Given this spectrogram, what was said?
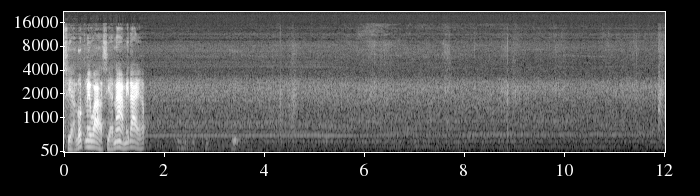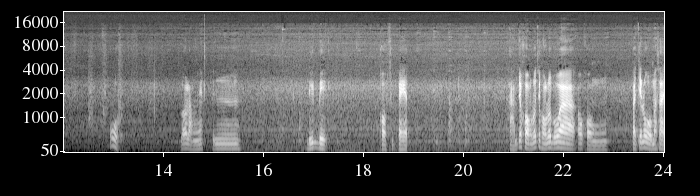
เสียรถไม่ว่าเสียหน้าไม่ได้ครับ โอ้ล้อหลังเนี่ยเป็นดิสเบรกขอบสิบแปดถามเจ้าของรถเจ้าของรถบอกว่าเอาของ ปาเจโร่มาใส่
